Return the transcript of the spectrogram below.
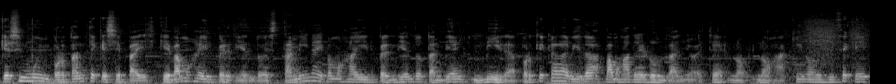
Que es muy importante que sepáis que vamos a ir perdiendo estamina y vamos a ir perdiendo también vida, porque cada vida vamos a tener un daño. Este aquí nos dice que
